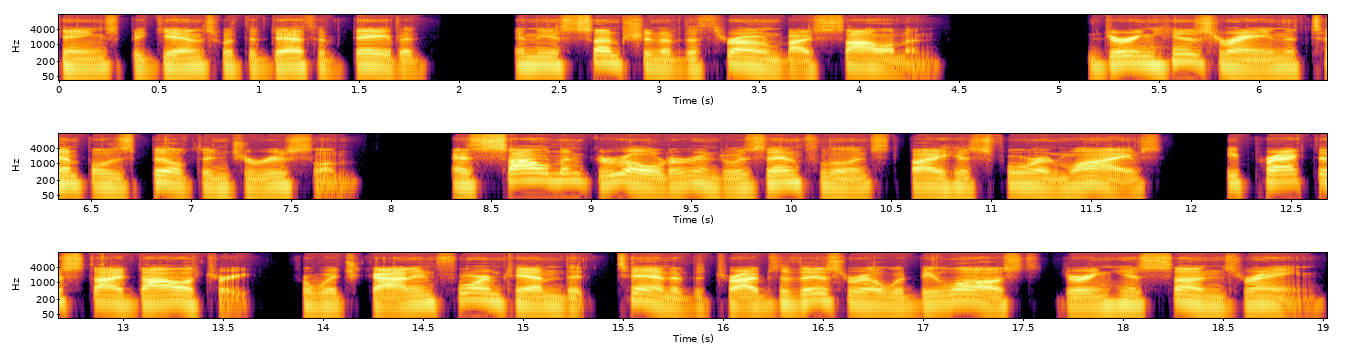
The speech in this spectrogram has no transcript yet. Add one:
Kings begins with the death of David and the assumption of the throne by Solomon. During his reign, the temple is built in Jerusalem. As Solomon grew older and was influenced by his foreign wives, he practiced idolatry, for which God informed him that ten of the tribes of Israel would be lost during his son's reign.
